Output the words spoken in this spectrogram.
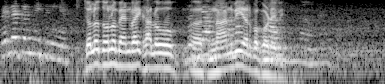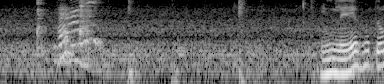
पहले गर्मी इतनी है चलो दोनों बहन भाई खा लो नान भी और पकौड़े भी। मिले हो तुम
